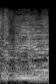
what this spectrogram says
to be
